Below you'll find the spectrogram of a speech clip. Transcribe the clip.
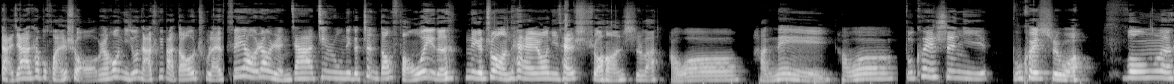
打架，他不还手，然后你就拿出一把刀出来，非要让人家进入那个正当防卫的 那个状态，然后你才爽，是吧？好哦，好呢，好哦，不愧是你，不愧是我，疯了。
